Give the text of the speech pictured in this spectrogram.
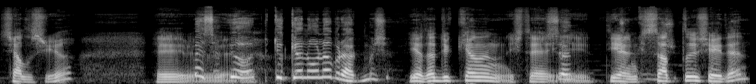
çalışıyor. Ee, Mesela yok dükkanı ona bırakmış. ya da dükkanın işte Sen- e, diyelim ki sattığı şeyden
